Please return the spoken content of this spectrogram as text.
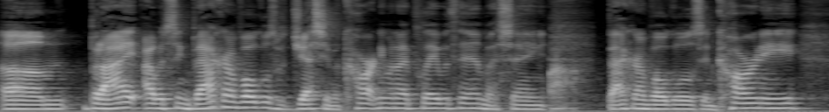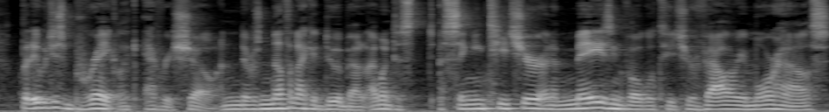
Um, but I, I would sing background vocals with Jesse McCartney when I played with him. I sang Wow. background vocals in Carney, but it would just break like every show, and there was nothing I could do about it. I went to a singing teacher, an amazing vocal teacher, Valerie Morehouse,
